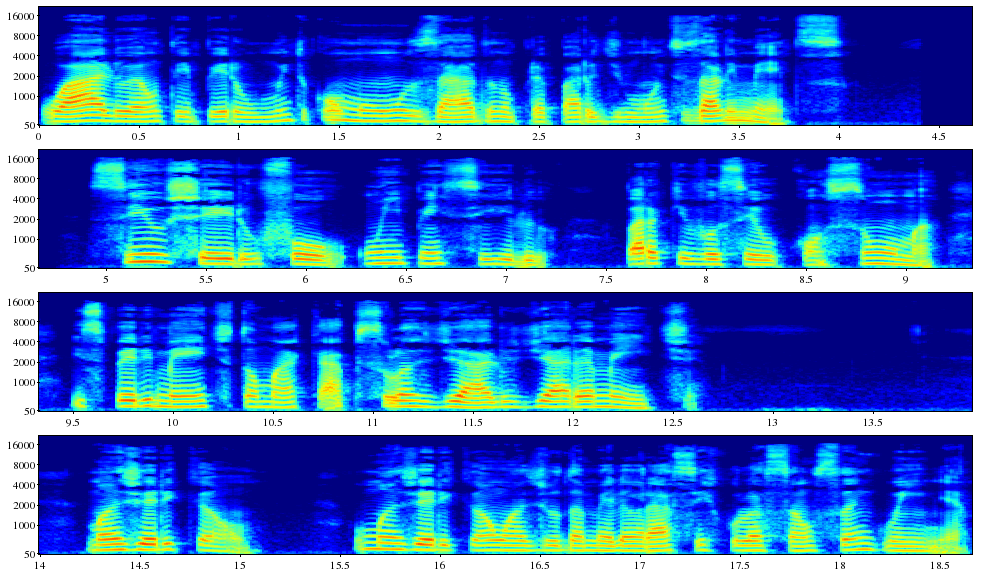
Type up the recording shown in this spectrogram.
O alho é um tempero muito comum usado no preparo de muitos alimentos. Se o cheiro for um empecilho para que você o consuma, experimente tomar cápsulas de alho diariamente. Manjericão. O manjericão ajuda a melhorar a circulação sanguínea.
